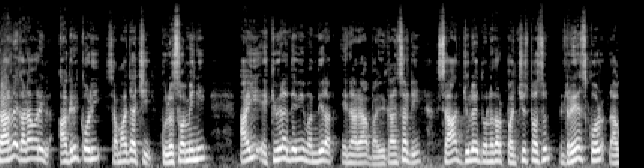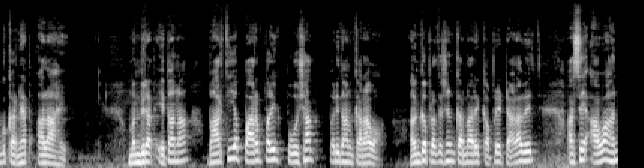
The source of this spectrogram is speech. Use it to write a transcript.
कार्ले गडावरील आगरी कोळी समाजाची कुलस्वामिनी आई एकविरा देवी मंदिरात येणाऱ्या भाविकांसाठी सात जुलै दोन हजार पंचवीसपासून ड्रेस कोड लागू करण्यात आला आहे. मंदिरात येताना भारतीय पारंपरिक पोशाख परिधान करावा अंगप्रदर्शन करणारे कपडे टाळावेत असे आवाहन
